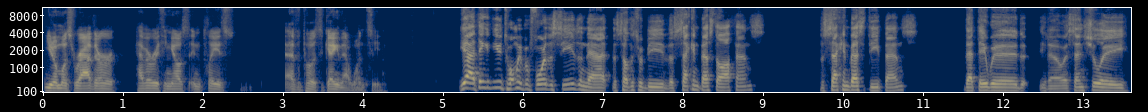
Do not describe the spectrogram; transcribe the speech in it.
you'd almost rather have everything else in place as opposed to getting that one seed. Yeah, I think if you told me before the season that the Celtics would be the second best offense, the second best defense, that they would, you know, essentially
